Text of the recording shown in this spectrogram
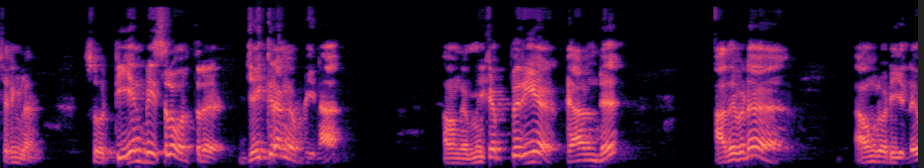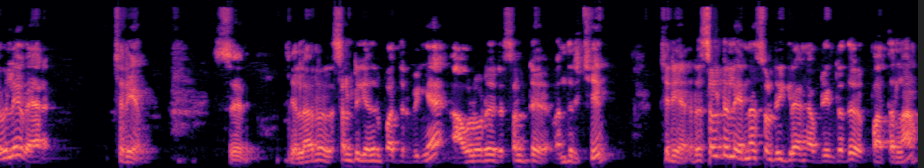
சரிங்களா? ஸோ டிஎன்பிஎஸ்சியில் ஒருத்தர் ஜெயிக்கிறாங்க அப்படின்னா அவங்க மிகப்பெரிய டேலண்ட்டு அதை விட அவங்களுடைய லெவலே வேற. சரியா? சரி. எல்லாரும் ரிசல்ட்டுக்கு எதிர்பார்த்துருப்பீங்க. அவளோட ரிசல்ட்டு வந்துருச்சு. சரியா? ரிசல்ட்டில் என்ன சொல்லியிருக்கிறாங்க அப்படின்றது பார்த்துடலாம்.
